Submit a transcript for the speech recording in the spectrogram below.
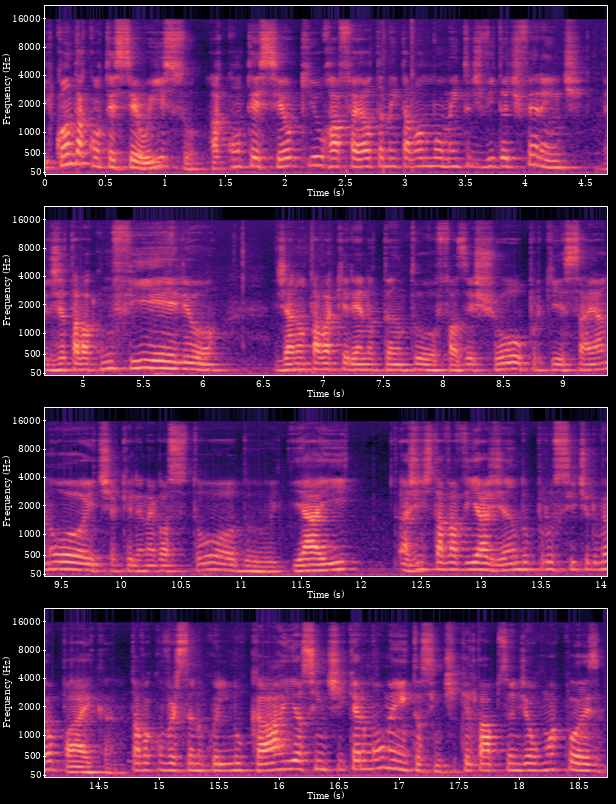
E quando aconteceu isso, aconteceu que o Rafael também estava num momento de vida diferente. Ele já estava com um filho, já não estava querendo tanto fazer show porque sai à noite, aquele negócio todo. E aí a gente estava viajando para o sítio do meu pai, cara. Eu tava conversando com ele no carro e eu senti que era o momento, eu senti que ele tava precisando de alguma coisa.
